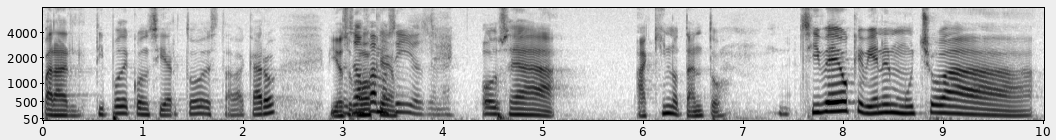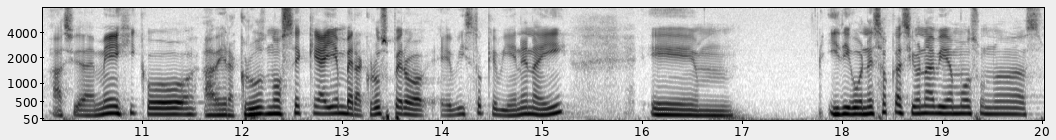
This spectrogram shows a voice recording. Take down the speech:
para el tipo de concierto estaba caro. Yo Pues son que- famosillos, o sea, aquí no tanto. Sí veo que vienen mucho a, a Ciudad de México, a Veracruz. No sé qué hay en Veracruz, pero he visto que vienen ahí. Em, y digo, en esa ocasión habíamos unas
